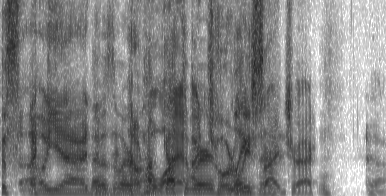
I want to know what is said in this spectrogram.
was like, oh yeah I That do was i where remember. don't know why got to wear i totally blazer. sidetracked yeah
